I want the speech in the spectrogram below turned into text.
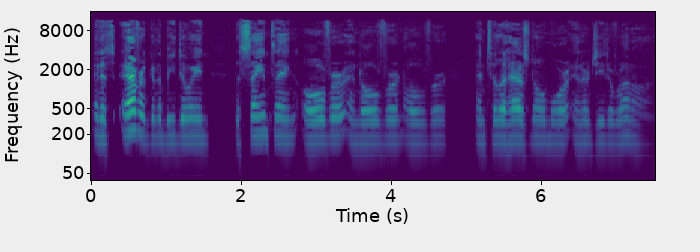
And it's ever going to be doing the same thing over and over and over until it has no more energy to run on.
